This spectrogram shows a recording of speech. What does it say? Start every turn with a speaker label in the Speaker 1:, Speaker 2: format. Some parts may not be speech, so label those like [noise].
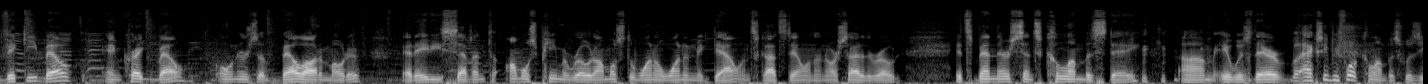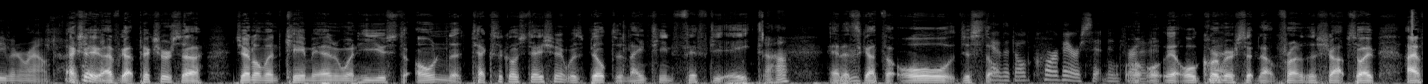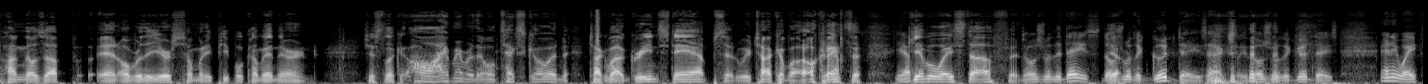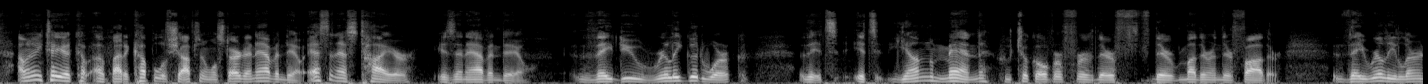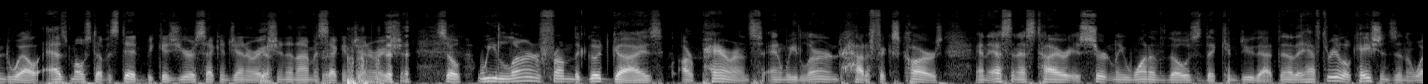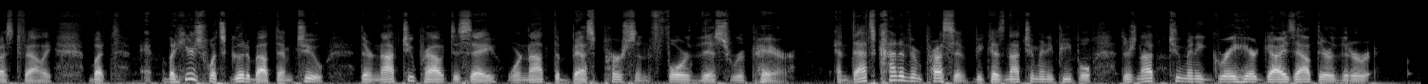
Speaker 1: Vicky Bell and Craig Bell, owners of Bell Automotive at 87th, almost Pima Road, almost the 101 in McDowell in Scottsdale on the north side of the road. It's been there since Columbus Day. [laughs] Um, it was there actually before Columbus was even around.
Speaker 2: Actually, I've got pictures. A uh, gentleman came in when he used to own the Texaco station. It was built in 1958.
Speaker 1: Uh huh
Speaker 2: and mm-hmm. it's got the old just the
Speaker 3: yeah that old Corvair sitting in front
Speaker 2: old, of it. Yeah, old Corvair yeah. sitting out in front of the shop. So I've I've hung those up, and over the years, so many people come in there and just look at. Oh, I remember the old Texaco and talk about green stamps, and we talk about all kinds yep. of yep. giveaway stuff. And
Speaker 1: those were the days. Those yep. were the good days. Actually, those were the good days. Anyway, I'm going to tell you a, about a couple of shops, and we'll start in Avondale. S&S Tire is in Avondale. They do really good work it's it's young men who took over for their their mother and their father. They really learned well, as most of us did, because you're a second generation yeah. and I'm a second generation. [laughs] so we learned from the good guys, our parents, and we learned how to fix cars. And S&S Tire is certainly one of those that can do that. Now they have three locations in the West Valley, but but here's what's good about them too. They're not too proud to say we're not the best person for this repair and that's kind of impressive because not too many people, there's not too many gray haired guys out there that are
